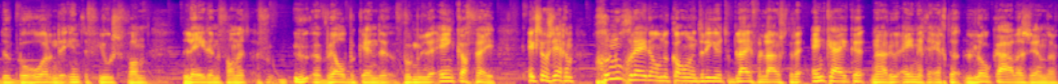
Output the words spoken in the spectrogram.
de behorende interviews van leden van het u welbekende Formule 1 Café. Ik zou zeggen, genoeg reden om de komende drie uur te blijven luisteren... en kijken naar uw enige echte lokale zender,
